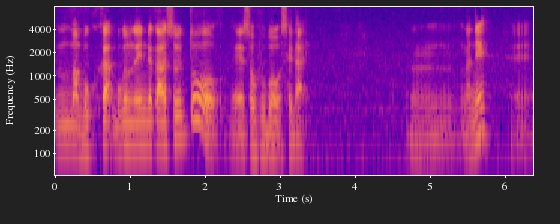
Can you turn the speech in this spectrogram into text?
まあ僕か僕の年齢からすると、えー、祖父母世代うんがね、え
